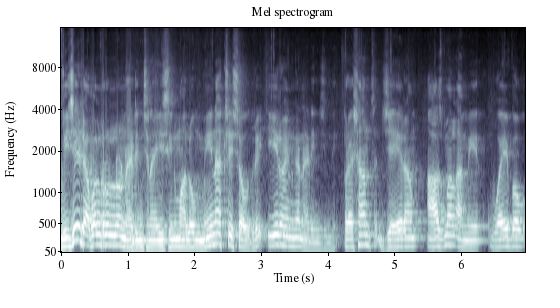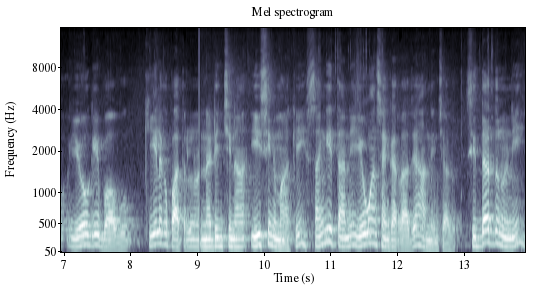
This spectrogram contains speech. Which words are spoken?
విజయ్ డబల్ రోల్లో నటించిన ఈ సినిమాలో మీనాక్షి చౌదరి హీరోయిన్గా నటించింది. ప్రశాంత్ జయరామ్ ఆజ్మల్ అమీర్ వైభవ్ యోగి బాబు కీలక పాత్రలో నటించిన ఈ సినిమాకి సంగీతాన్ని యువన్ శంకర్ రాజా అందించాడు. సిద్ధార్థుని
